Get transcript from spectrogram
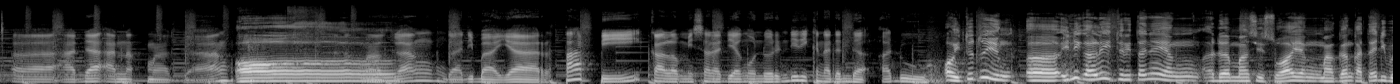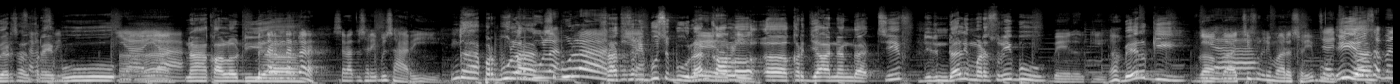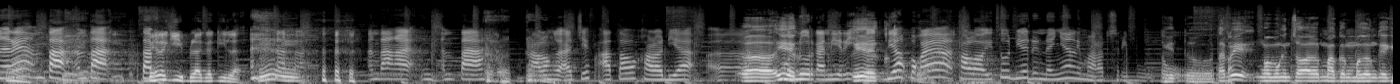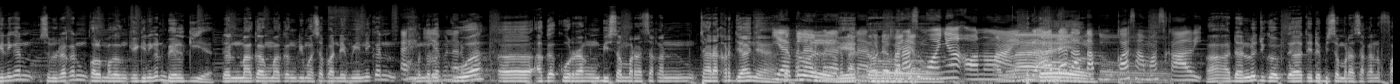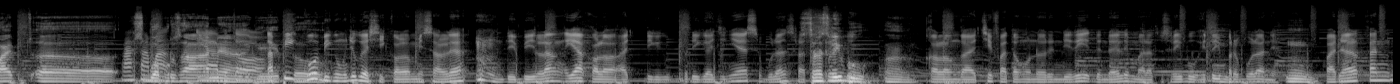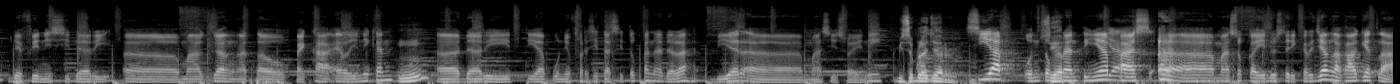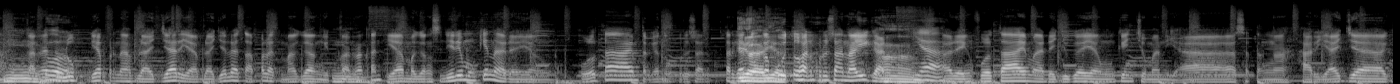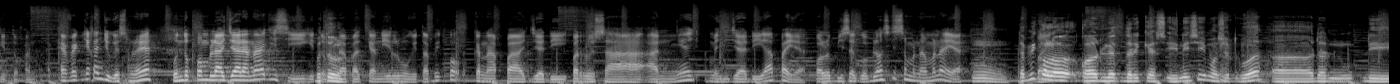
eh, ada anak magang. Oh. Magang nggak dibayar. Tapi kalau misalnya dia ngundurin diri kena denda. Aduh. Oh itu tuh yang eh, ini kali ceritanya yang ada mahasiswa yang magang katanya dibayar seratus ribu. Iya, iya. Nah kalau dia Bentar, bentar, bentar. Seratus ribu sehari. Enggak per bulan. Per bulan. Sebulan. Seratus ribu sebulan kalau eh, kerjaan yang nggak chief didenda lima ratus ribu. Belgi. Hah? Belgi. Nggak Iya. nggak chief lima ratus ribu. Jadi Iya. tuh sebenarnya entah entah tapi Belgi belaga gila. entah nggak entah kalau nggak achieve atau kalau dia uh, Eh, iya. mundurkan diri Iya. itu dia pokoknya kalau itu dia dendanya lima ratus ribu. gitu. Tapi ngomongin soal magang-magang kayak gini kan sebenarnya kan kalau magang kayak gini kan Belgia dan magang-magang di masa pandemi ini kan Eh, menurut iya gua eh, agak kurang bisa merasakan cara kerjanya. Iya Betul, benar benar gitu. benar. Karena semuanya online, Online. nggak ada tatap muka sama sekali. Ah, dan lu juga eh, tidak bisa merasakan vibe eh, Rasa sebuah ma- perusahaannya iya, betul. gitu. Tapi gue bingung juga sih kalau misalnya dibilang ya kalau di, digajinya sebulan seratus 100 ribu. ribu. Ah. Kalau nggak achieve atau ngundurin diri dendanya lima ratus ribu itu per bulan ya. Hmm. Padahal kan definisi dari eh, magang atau PKL ini kan Hmm? eh, dari tiap universitas itu kan adalah biar eh, mahasiswa ini Bisa belajar. siap untuk Siap. nantinya Iya. pas eh, masuk ke industri kerja nggak kaget lah karena Betul. dulu dia pernah belajar ya belajar lihat apa lihat magang gitu karena kan ya magang sendiri mungkin ada yang full time tergantung perusahaan tergantung Iya, iya. kebutuhan perusahaan lagi kan Ah. Iya. ada yang full time ada juga yang mungkin cuman ya setengah hari aja gitu kan efeknya kan juga sebenarnya untuk pembelajaran aja sih gitu Betul. mendapatkan ilmu gitu tapi kok kenapa jadi perusahaannya menjadi apa ya kalau bisa gue bilang sih semena-mena ya Hmm. Tapi kalau kalau dilihat dari case ini sih maksud gua eh, dan di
